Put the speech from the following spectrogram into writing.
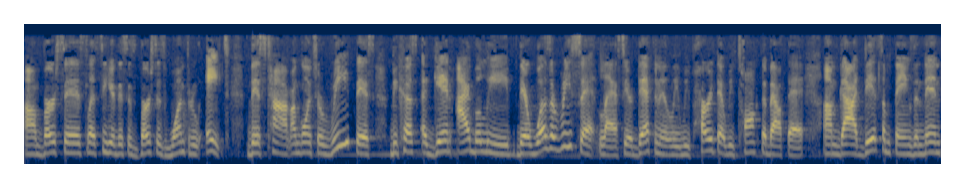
um, verses, let's see here, this is verses 1 through 8 this time. I'm going to read this because, again, I believe there was a reset last year, definitely. We've heard that, we've talked about that. Um, God did some things, and then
